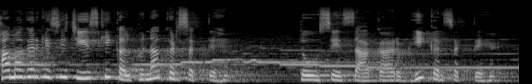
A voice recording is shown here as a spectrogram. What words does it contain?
हम अगर किसी चीज़ की कल्पना कर सकते हैं तो उसे साकार भी कर सकते हैं।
